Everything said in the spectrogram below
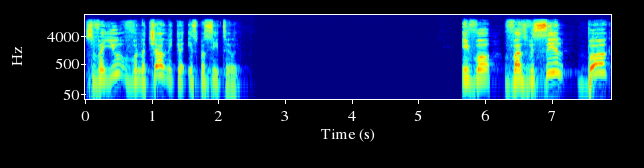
свою в начальника и спасителя. Его возвесил Бог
